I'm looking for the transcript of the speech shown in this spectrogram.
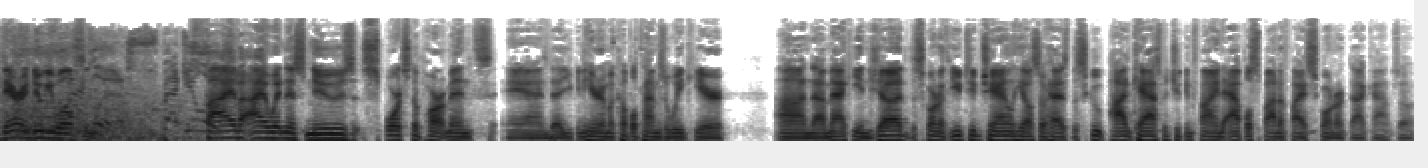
Darren Doogie Wolfson. Five Eyewitness News Sports Department, and uh, you can hear him a couple times a week here on uh, Mackey and Judd, the Score North YouTube channel. He also has the Scoop podcast, which you can find Apple, Spotify, ScoreNorth.com. So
